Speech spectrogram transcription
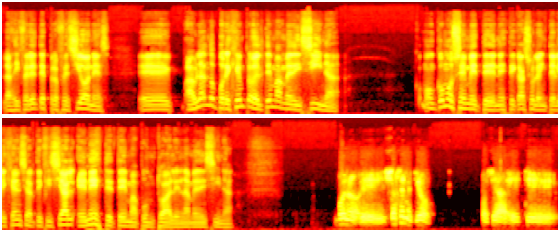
las diferentes profesiones. Eh, hablando, por ejemplo, del tema medicina, ¿cómo, ¿cómo se mete en este caso la inteligencia artificial en este tema puntual, en la medicina? Bueno, eh, ya se metió. O sea, este,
